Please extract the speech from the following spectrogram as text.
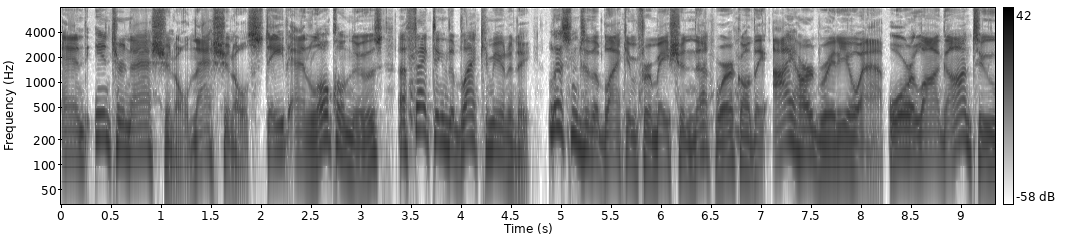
and international, national, state, and local news affecting the black community, listen to the Black Information Network on the iHeartRadio app or log on to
